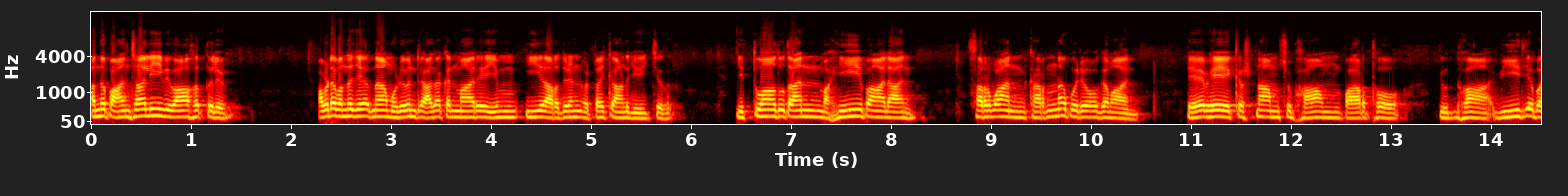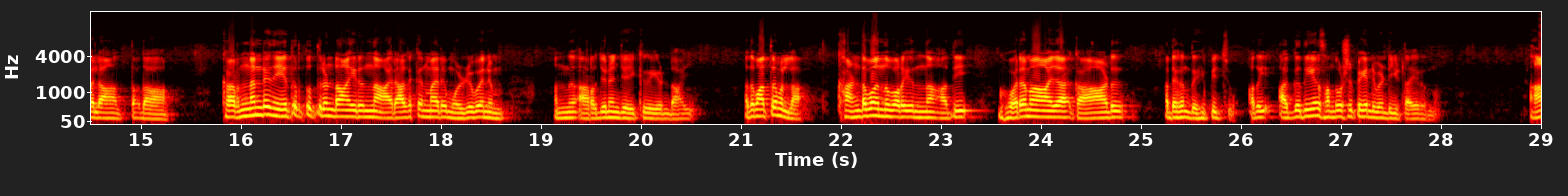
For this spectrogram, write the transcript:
അന്ന് പാഞ്ചാലി വിവാഹത്തിൽ അവിടെ വന്നു ചേർന്ന മുഴുവൻ രാജാക്കന്മാരെയും ഈ അർജുനൻ ഒറ്റയ്ക്കാണ് ജയിച്ചത്. ജിത്വാതു താൻ മഹീപാലാൻ സർവാൻ കർണപുരോഗമാൻ ലേഭേ കൃഷ്ണാം ശുഭാം പാർത്ഥോ യുദ്ധ വീര്യബലാത്തത കർണന്റെ നേതൃത്വത്തിലുണ്ടായിരുന്ന രാജാക്കന്മാരെ മുഴുവനും അന്ന് അർജുനൻ ജയിക്കുകയുണ്ടായി. അതുമാത്രമല്ല ഖണ്ഡവം എന്ന് പറയുന്ന അതിഘോരമായ കാട് അദ്ദേഹം ദഹിപ്പിച്ചു. അത് അഗതിയെ സന്തോഷിപ്പിക്കാൻ വേണ്ടിയിട്ടായിരുന്നു. ആ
